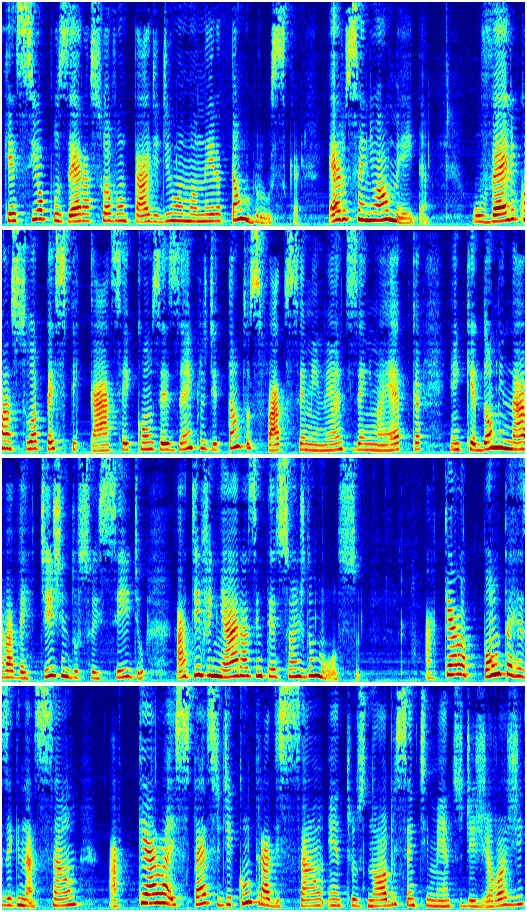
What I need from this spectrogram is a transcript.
que se opusera à sua vontade de uma maneira tão brusca. Era o senhor Almeida. O velho, com a sua perspicácia e com os exemplos de tantos fatos semelhantes em uma época em que dominava a vertigem do suicídio, adivinhara as intenções do moço. Aquela ponta resignação aquela espécie de contradição entre os nobres sentimentos de Jorge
